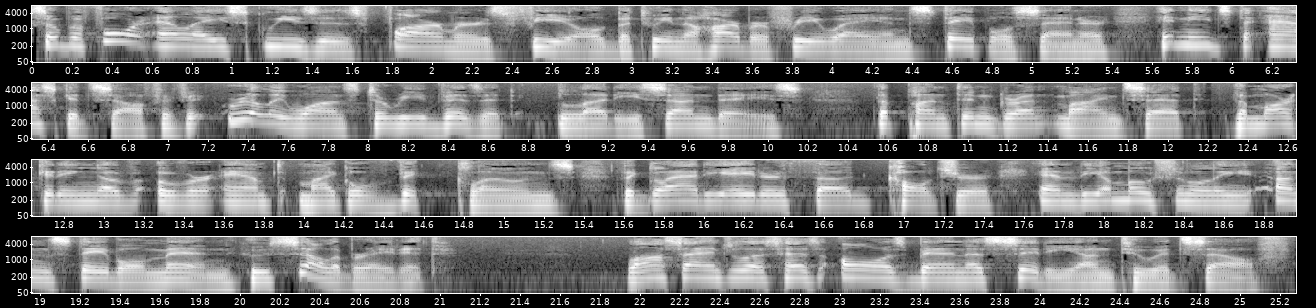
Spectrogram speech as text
So before LA squeezes Farmers Field between the Harbor Freeway and Staples Center, it needs to ask itself if it really wants to revisit Bloody Sundays. The punt and grunt mindset, the marketing of overamped Michael Vick clones, the gladiator thug culture, and the emotionally unstable men who celebrate it. Los Angeles has always been a city unto itself.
